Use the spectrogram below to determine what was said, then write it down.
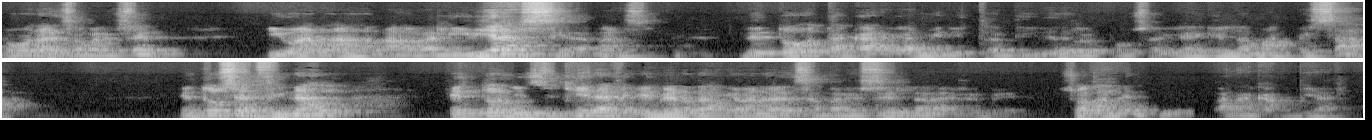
no van a desaparecer y van a, a, aliviarse además de toda esta carga administrativa y de responsabilidad que es la más pesada. Entonces al final, esto ni siquiera es verdad que van a desaparecer las AFP, solamente van a cambiar.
